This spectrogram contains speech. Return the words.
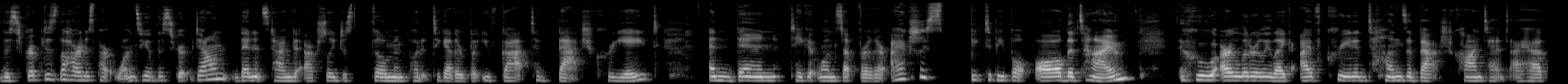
The script is the hardest part. Once you have the script down, then it's time to actually just film and put it together, but you've got to batch create and then take it one step further. I actually speak to people all the time who are literally like, I've created tons of batched content. I have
